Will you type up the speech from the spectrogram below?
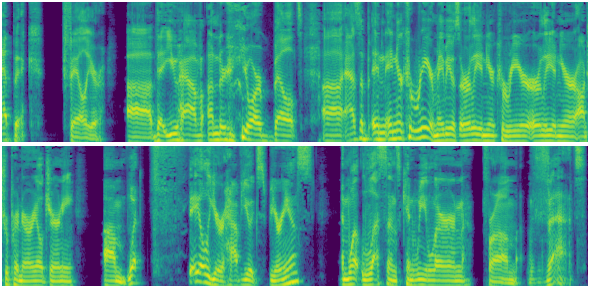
epic failure uh, that you have under your belt uh, as a in, in your career. Maybe it was early in your career, early in your entrepreneurial journey. Um, what failure have you experienced, and what lessons can we learn from that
